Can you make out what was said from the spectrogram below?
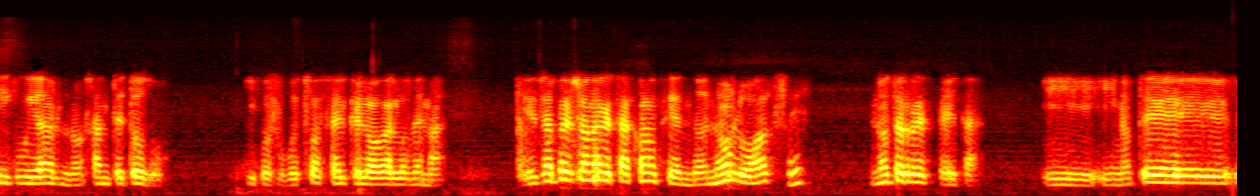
y cuidarnos ante todo. Y por supuesto hacer que lo hagan los demás. Si esa persona que estás conociendo no lo hace, no te respeta, y, no te,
